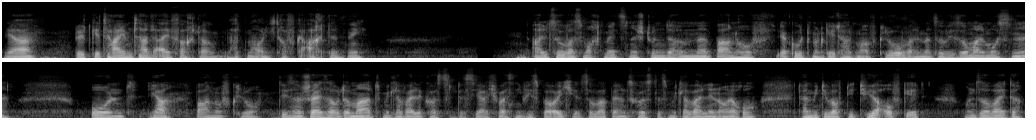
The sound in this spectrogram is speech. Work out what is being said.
Ja, blöd getimt halt einfach. Da hat man auch nicht drauf geachtet, nicht? Also, was macht man jetzt eine Stunde am Bahnhof? Ja gut, man geht halt mal auf Klo, weil man sowieso mal muss, ne? Und ja, Bahnhof-Klo. Dieser scheiß Automat, mittlerweile kostet es ja, ich weiß nicht, wie es bei euch ist, aber bei uns kostet es mittlerweile einen Euro, damit überhaupt die Tür aufgeht und so weiter.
